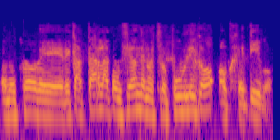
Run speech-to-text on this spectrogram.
el hecho de captar la atención de nuestro público objetivo.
